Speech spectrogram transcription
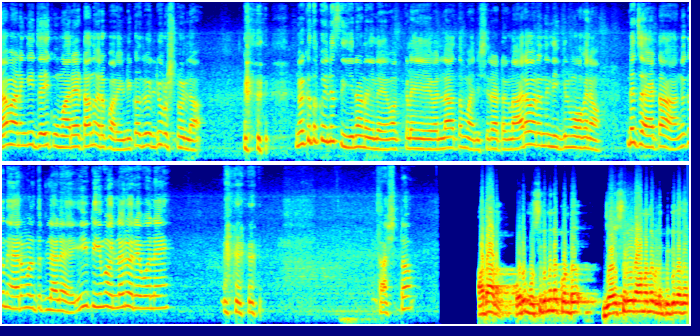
ഞാൻ വേണമെങ്കിൽ ജയ് കുമാരേട്ടാന്ന് വരെ പറയും. എനിക്ക് അതിൽ വലിയ പ്രശ്നമില്ല നിങ്ങൾക്ക് ഇതൊക്കെ വലിയ സീനാണ് അല്ലേ മക്കളെ വല്ലാത്ത മനുഷ്യരാട്ടങ്ങൾ. ആരാ പറയുന്നത്? നിഖിൽ മോഹനോ? എന്റെ ചേട്ടാ നിങ്ങൾക്ക് നേരം വെളുത്തിട്ടില്ല അല്ലേ? ഈ ടീം എല്ലാവരും ഒരേപോലെ? കഷ്ടം. അതാണ്. ഒരു മുസ്ലിമിനെ കൊണ്ട് ജയ ശ്രീരാം എന്ന് വിളിപ്പിക്കുന്നത്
